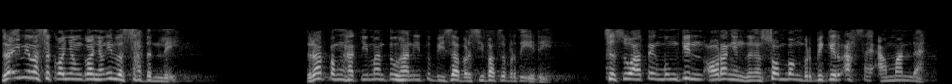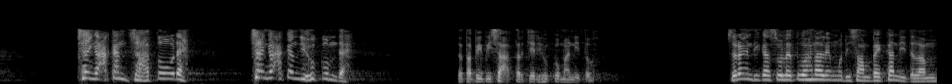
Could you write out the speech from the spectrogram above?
Saudara inilah sekonyong-konyong, inilah suddenly. Saudara penghakiman Tuhan itu bisa bersifat seperti ini. Sesuatu yang mungkin orang yang dengan sombong berpikir, ah saya aman dah. Saya nggak akan jatuh dah. Saya nggak akan dihukum dah. Tetapi bisa terjadi hukuman itu. Saudara yang dikasih oleh Tuhan hal yang mau disampaikan di dalam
